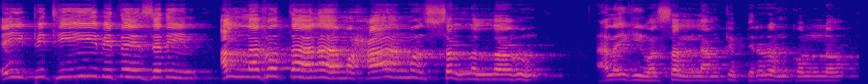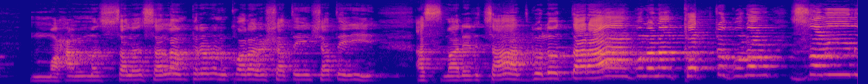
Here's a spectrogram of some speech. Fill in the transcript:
এই পৃথিবীতে যেদিন আল্লাহ তাআলা মোহাম্মদ সাল্লাল্লাহু আলাইহি ওয়াসাল্লামকে প্রেরণ করল, মোহাম্মদ সাল্লাহ সাল্লাম প্রেরণ করার সাথে সাথেই আসমানের চাঁদগুলো, তারাগুলো, নক্ষত্রগুলো জমিনগুলো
